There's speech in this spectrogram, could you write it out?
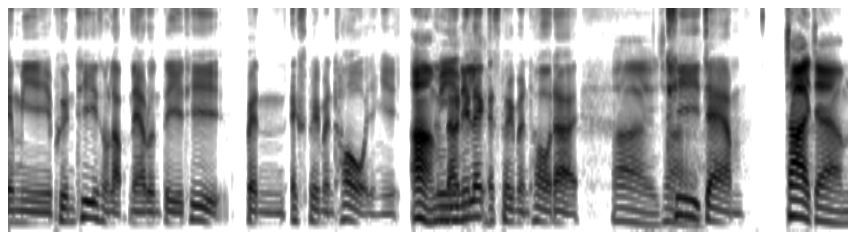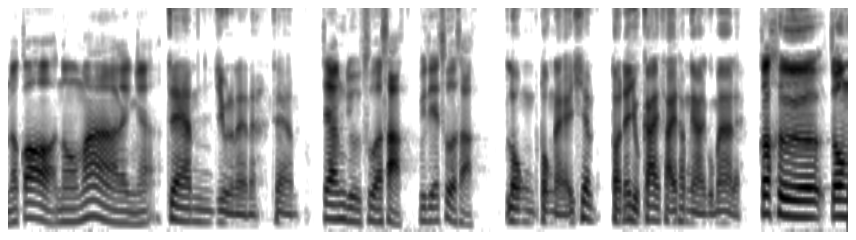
ยังมีพื้นที่สำหรับแนวดนตรีที่เป็น experimental อย่างนี้อ่ามีแล้วนี่เรียก experimental ได้ใช่ใช่ที่แจมใช่แจมแล้วก็โนมาอะไรเงี้ยแจมอยู่ไหนนะแจมแจมอยู่สุรศักดิ์ BTS สุรศักดิ์ลงตรงไหนไอ้เชี่ยตอนนี้อยู่ใกล้ไซต์ทำงานกูมากเลย ก็คือตรง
